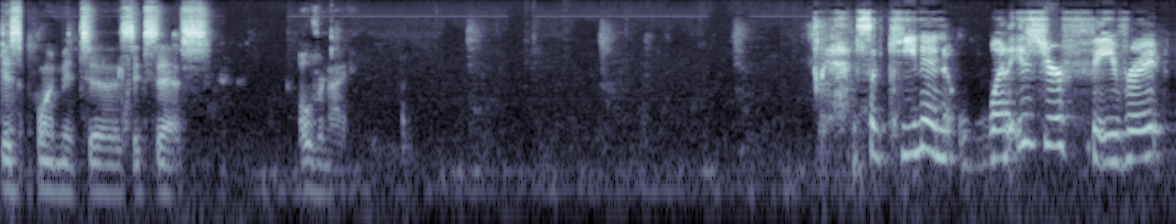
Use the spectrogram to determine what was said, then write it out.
disappointment to success overnight. So Keenan, what is your favorite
